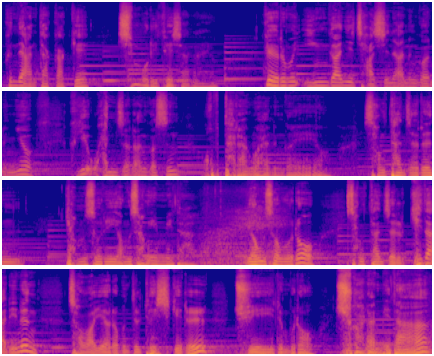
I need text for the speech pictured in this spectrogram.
근데 안타깝게 침몰이 되잖아요. 그러니까 여러분 인간이 자신 하는 거는요. 그게 완전한 것은 없다라고 하는 거예요. 성탄절은 겸손의 영성입니다. 영성으로 성탄절을 기다리는 저와 여러분들 되시기를 주의 이름으로 축원합니다.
